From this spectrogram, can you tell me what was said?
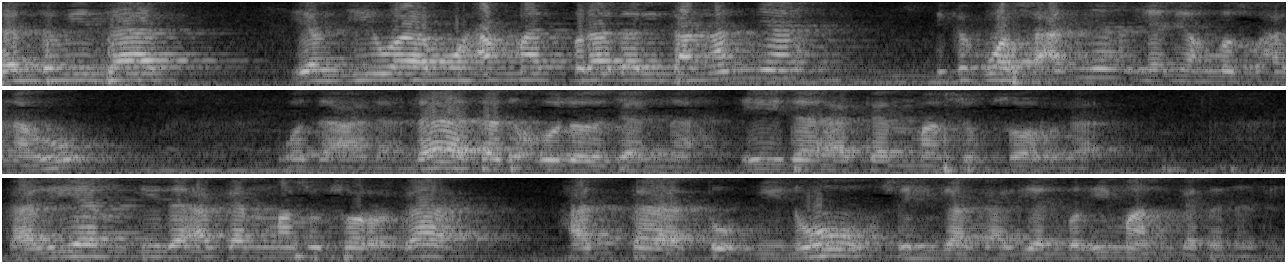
dan demi zat yang jiwa Muhammad berada di tangannya, di kekuasaannya, yakni Allah Subhanahu wa taala. La tadkhulul jannah, tidak akan masuk surga. Kalian tidak akan masuk surga hatta tu'minu sehingga kalian beriman kata Nabi.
